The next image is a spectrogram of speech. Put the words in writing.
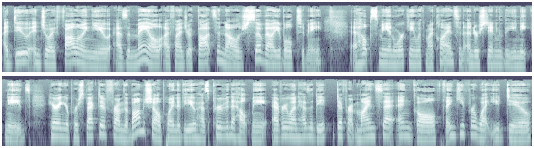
I do enjoy following you. As a male, I find your thoughts and knowledge so valuable to me. It helps me in working with my clients and understanding the unique needs. Hearing your perspective from the bombshell point of view has proven to help me. Everyone has a d- different mindset and goal. Thank you for what you do.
